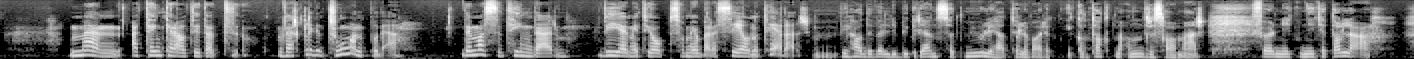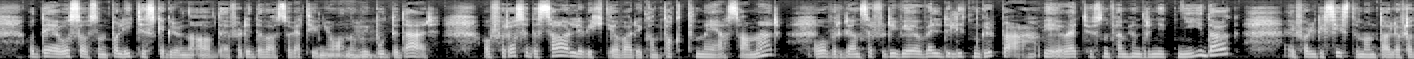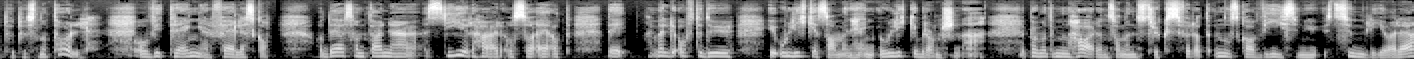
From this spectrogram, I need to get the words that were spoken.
Men jeg tenker alltid at virkelig tror man på det? Det er masse ting der via mitt jobb som jeg bare ser og noterer. Vi hadde veldig begrenset mulighet til å være i kontakt med andre samer før 1990-tallet. Og det er også sånn politiske grunner av det, fordi det var Sovjetunionen, og vi bodde der. Og for oss er det særlig viktig å være i kontakt med samer over grenser, fordi vi er en veldig liten gruppe. Vi er jo 1599 i dag, ifølge siste manntallet fra 2012. Og vi trenger fellesskap. Og det som Tanja sier her også, er at det er veldig ofte du i ulike sammenheng, ulike bransjene, på en måte man har en sånn instruks for at nå skal vi synliggjøre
